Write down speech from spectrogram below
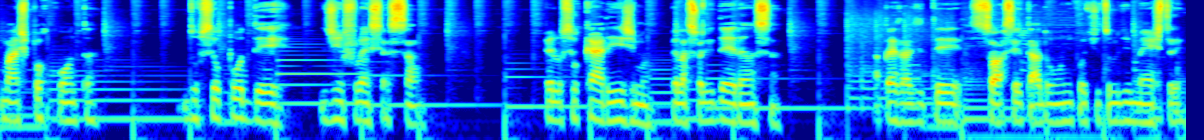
mas por conta do seu poder de influenciação, pelo seu carisma, pela sua liderança, apesar de ter só aceitado um único título de mestre.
